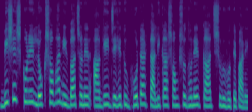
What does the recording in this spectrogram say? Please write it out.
বিশেষ করে লোকসভা নির্বাচনের আগে যেহেতু ভোটার তালিকা সংশোধনের কাজ শুরু হতে পারে।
